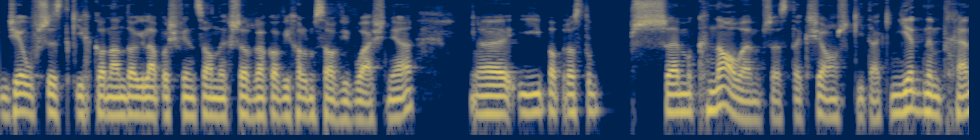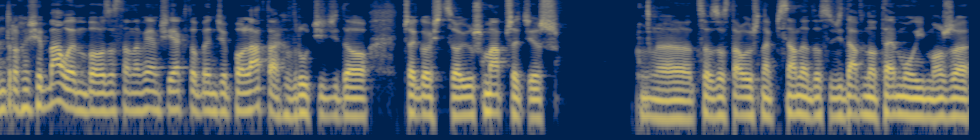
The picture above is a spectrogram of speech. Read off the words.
dzieł wszystkich Conan Doyle'a poświęconych Sherlockowi Holmesowi właśnie e, i po prostu przemknąłem przez te książki takim jednym tchem. Trochę się bałem, bo zastanawiałem się, jak to będzie po latach wrócić do czegoś, co już ma przecież, co zostało już napisane dosyć dawno temu i może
